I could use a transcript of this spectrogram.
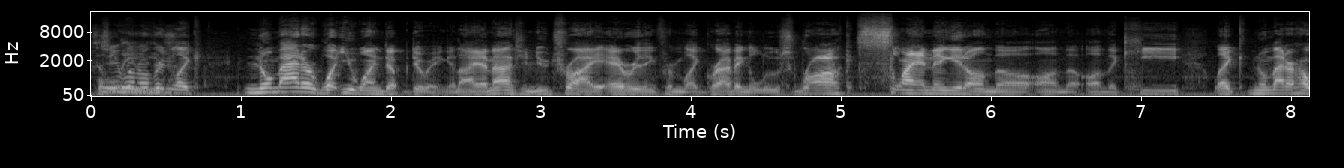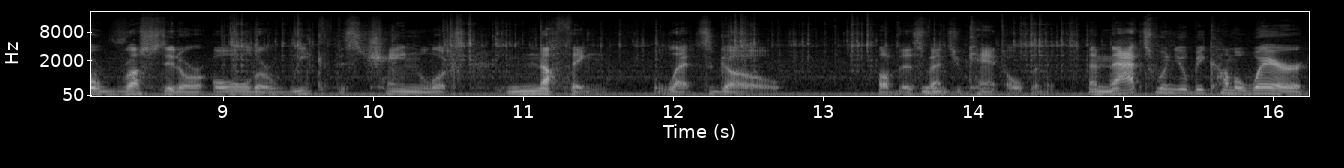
So you run over leave. and like, no matter what you wind up doing, and I imagine you try everything from like grabbing a loose rock, slamming it on the on the on the key, like no matter how rusted or old or weak this chain looks, nothing lets go of this fence. You can't open it. And that's when you'll become aware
